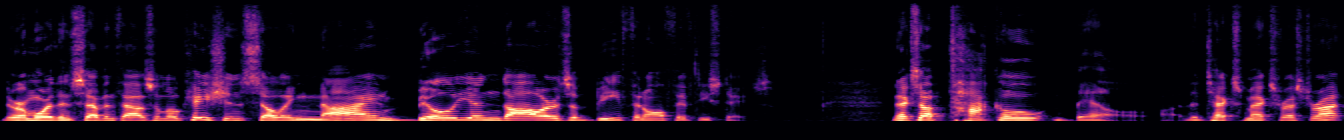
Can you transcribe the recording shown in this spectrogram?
There are more than 7,000 locations selling $9 billion of beef in all 50 states. Next up, Taco Bell, the Tex Mex restaurant,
